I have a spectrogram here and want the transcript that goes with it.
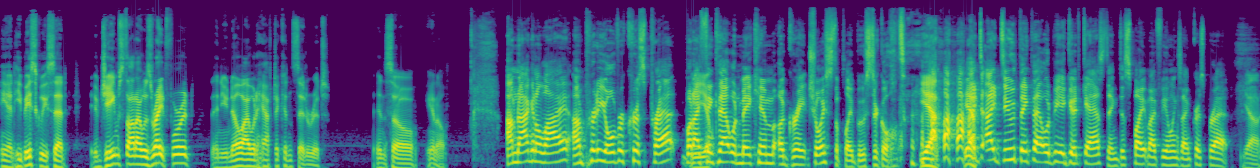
and he basically said, "If James thought I was right for it, then you know I would have to consider it." And so, you know, I'm not gonna lie, I'm pretty over Chris Pratt, but I Yep. think that would make him a great choice to play Booster Gold. Yeah, yeah. I, I do think that would be a good casting, despite my feelings on Chris Pratt. yeah,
